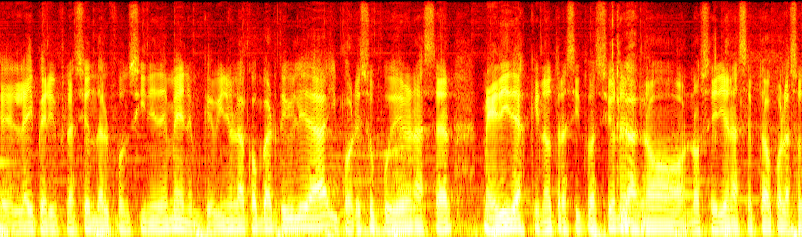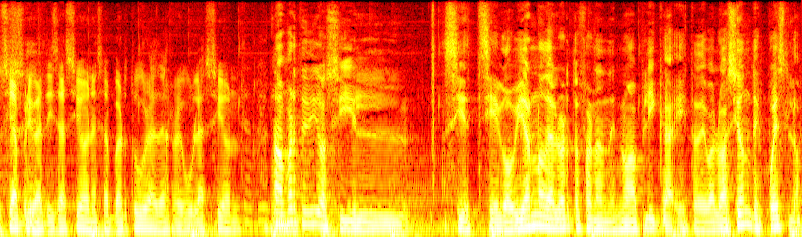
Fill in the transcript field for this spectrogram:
eh, la hiperinflación de Alfonsín y de Menem, que vino la convertibilidad y por eso pudieron hacer medidas que en otras situaciones Claro. no, no serían aceptadas por la sociedad, Sí. privatizaciones, apertura, desregulación. No, aparte digo, si el, si, si el gobierno de Alberto Fernández no aplica esta devaluación, después los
